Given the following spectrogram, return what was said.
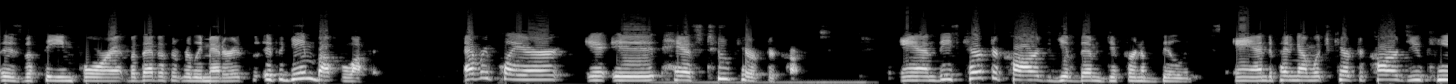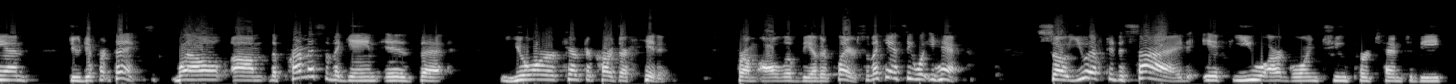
is the theme for it, but that doesn't really matter. It's, it's a game about bluffing. Every player it, it has two character cards. And these character cards give them different abilities. And depending on which character cards, you can do different things. Well, um, the premise of the game is that your character cards are hidden from all of the other players, so they can't see what you have. So you have to decide if you are going to pretend to be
